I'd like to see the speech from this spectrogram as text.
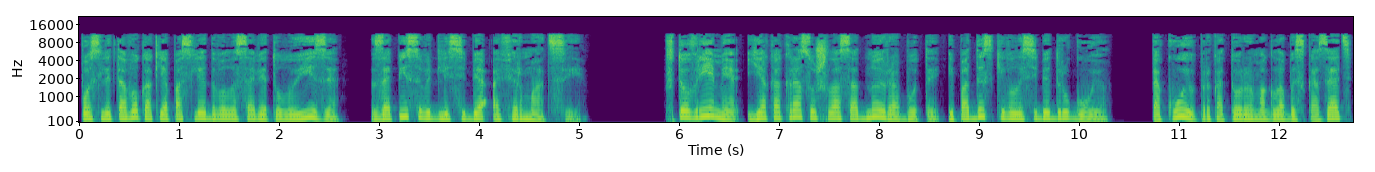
после того, как я последовала совету Луизы записывать для себя аффирмации. В то время я как раз ушла с одной работы и подыскивала себе другую, такую, про которую могла бы сказать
